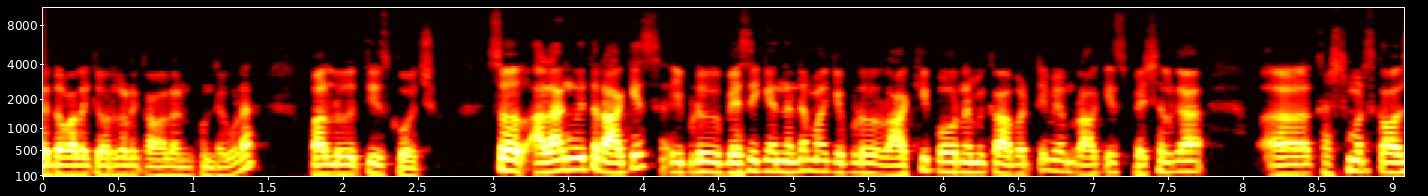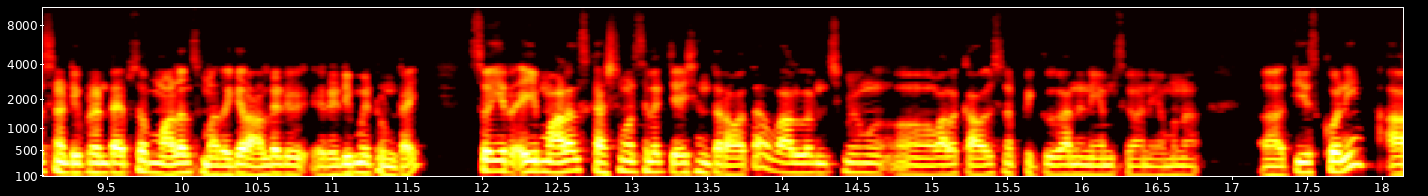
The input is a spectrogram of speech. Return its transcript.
పెద్దవాళ్ళకి ఎవరికైనా కావాలనుకుంటే కూడా వాళ్ళు తీసుకోవచ్చు. సో అలాంగ్ విత్ రాకీస్ ఇప్పుడు బేసిక్ ఏంటంటే మాకు ఇప్పుడు రాఖీ పౌర్ణమి కాబట్టి మేము రాఖీ స్పెషల్గా కస్టమర్స్ కావాల్సిన డిఫరెంట్ టైప్స్ ఆఫ్ మోడల్స్ మా దగ్గర ఆల్రెడీ రెడీమేడ్ ఉంటాయి. సో ఈ మోడల్స్ కస్టమర్ సెలెక్ట్ చేసిన తర్వాత వాళ్ళ నుంచి మేము వాళ్ళకి కావాల్సిన పిక్ కానీ నేమ్స్ కానీ ఏమైనా తీసుకొని ఆ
